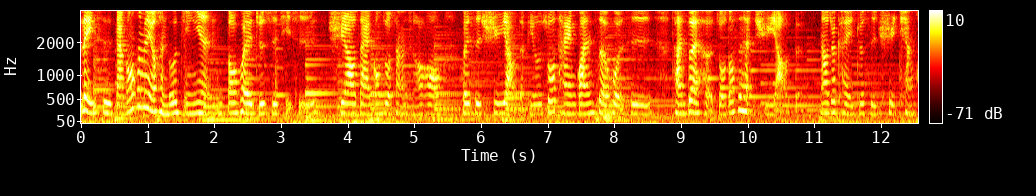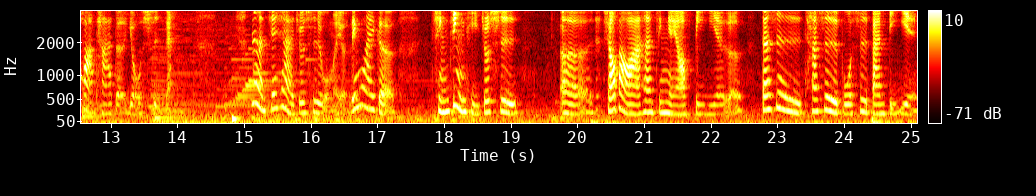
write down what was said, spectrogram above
类似打工上面有很多经验，都会就是其实需要在工作上的时候会是需要的，比如说察言观色或者是团队合作都是很需要的，然后就可以就是去强化他的优势这样。那接下来就是我们有另外一个情境题，就是呃小宝啊，他今年要毕业了，但是他是博士班毕业，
